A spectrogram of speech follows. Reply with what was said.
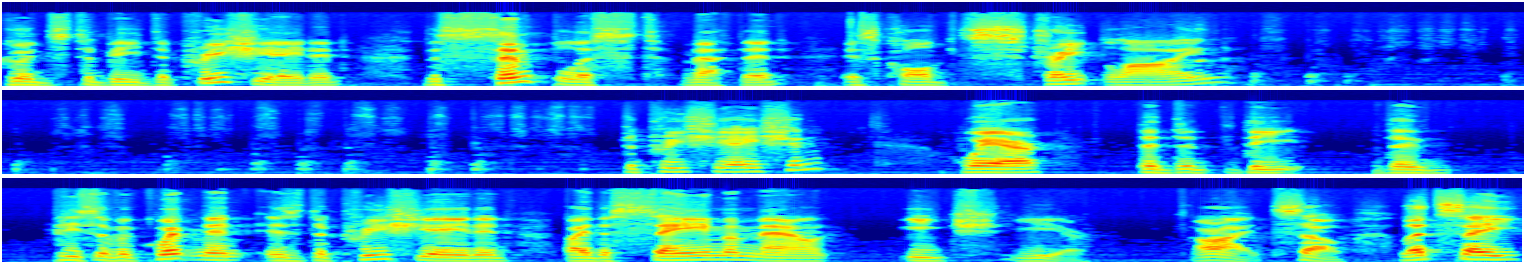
goods to be depreciated. The simplest method is called straight line depreciation, where the, the, the, the piece of equipment is depreciated by the same amount each year. All right, so let's say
